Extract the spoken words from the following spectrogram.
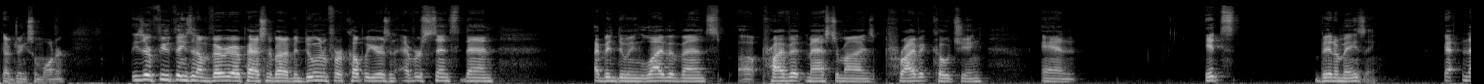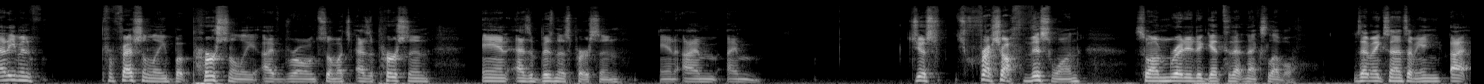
Gotta drink some water. These are a few things that I'm very, very passionate about. I've been doing them for a couple years, and ever since then, I've been doing live events, uh, private masterminds, private coaching, and it's been amazing. Not even professionally, but personally, I've grown so much as a person and as a business person, and I'm I'm just fresh off this one, so I'm ready to get to that next level. Does that make sense? I mean, I,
